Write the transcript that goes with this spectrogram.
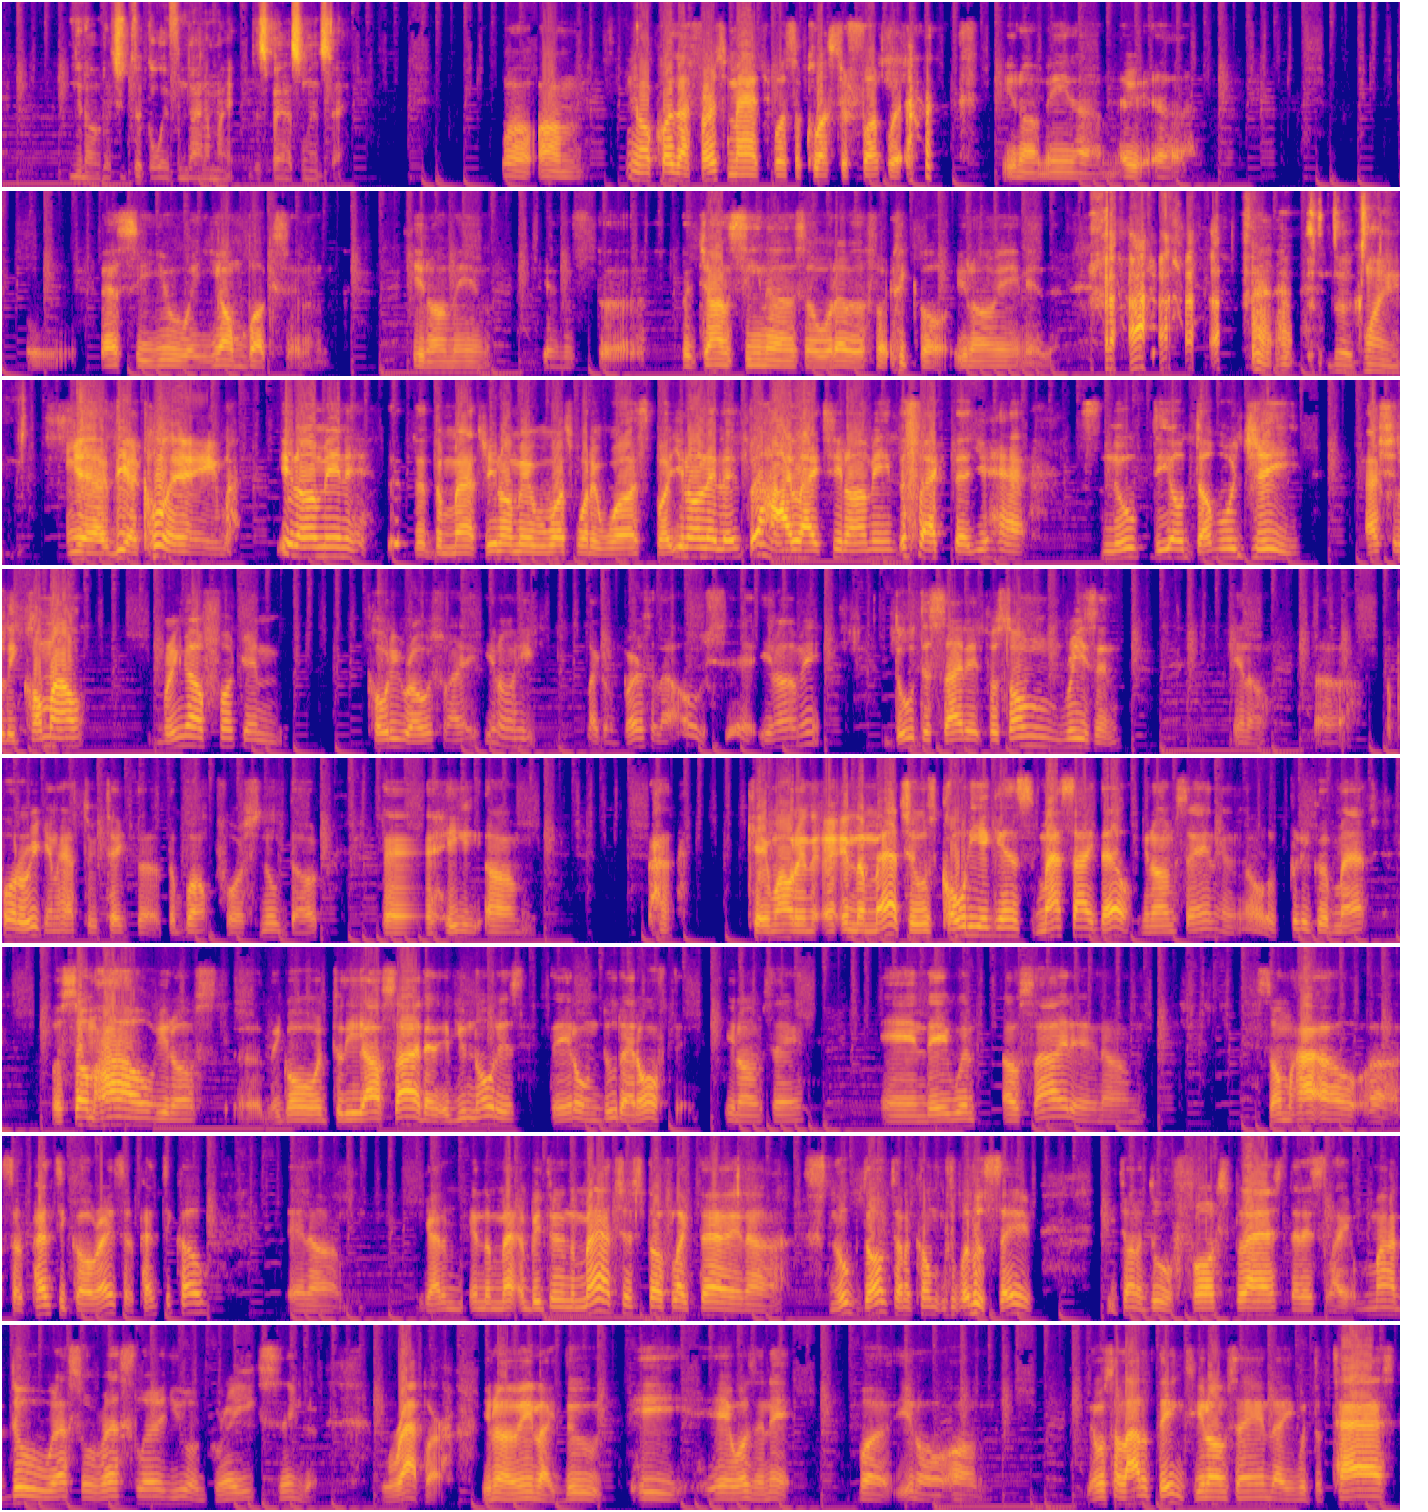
you know, that you took away from Dynamite this past Wednesday. Well, um, you know, of course, that first match was a clusterfuck with, you know what I mean, um, eh, uh, SCU and Young Bucks and, you know what I mean, against the, the John Cena's or whatever the fuck they call, you know what I mean? The acclaim. yeah, the acclaim. You know what I mean? The, the, the match, you know what I mean, was what it was. But you know, the, the- highlights, you know what I mean? The fact that you had Snoop D-O double G actually come out, bring out fucking Cody Rhodes, right? You know, he like a burst, like, oh shit, you know what I mean? Dude decided for some reason, you know, uh, a Puerto Rican has to take the, the bump for Snoop Dogg. That he um, came out in in the match. It was Cody against Matt Sydal. You know what I'm saying? And you know, it was a pretty good match. But somehow, you know, uh, they go to the outside. And if you notice, they don't do that often. You know what I'm saying? And they went outside and um, somehow uh, Serpentico, right? Serpentico, and um, got him in the ma- between the match and stuff like that. And uh, Snoop Dogg trying to come for the save. He trying to do a frog splash that is like, my dude, that's a wrestler. You a great singer, rapper. You know what I mean? Like, dude, he it wasn't it. But you know, um, there was a lot of things. You know what I'm saying? Like with the task,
